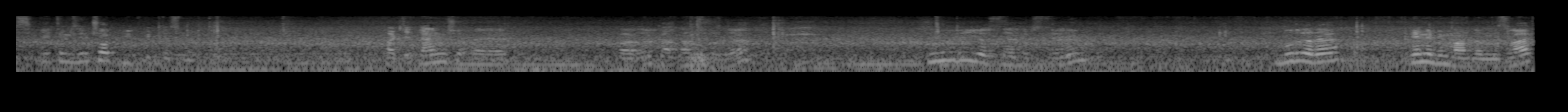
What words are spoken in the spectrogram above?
bisikletimizin çok büyük bir kısmı paketlenmiş, e, pardon katlanmış oluyor. Burayı göstermek istiyorum. Burada da yine bir mandalımız var.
